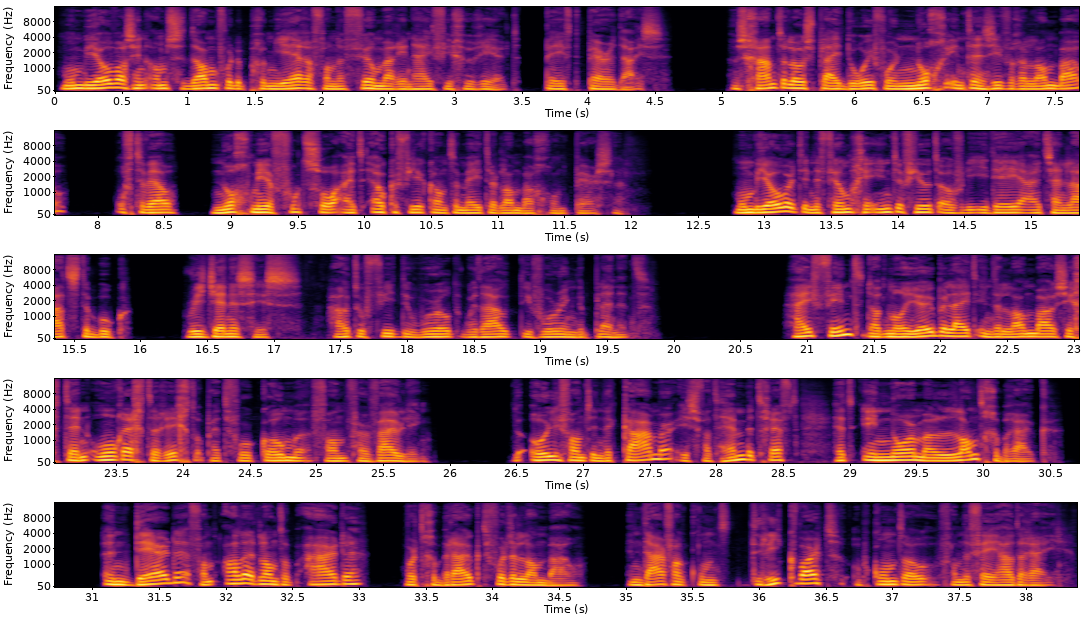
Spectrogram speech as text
Monbiot was in Amsterdam voor de première van de film waarin hij figureert, Paved Paradise. Een schaamteloos pleidooi voor nog intensievere landbouw, oftewel nog meer voedsel uit elke vierkante meter landbouwgrond persen. Monbiot wordt in de film geïnterviewd over de ideeën uit zijn laatste boek, Regenesis: How to Feed the World Without Devouring the Planet. Hij vindt dat milieubeleid in de landbouw zich ten onrechte richt op het voorkomen van vervuiling. De olifant in de kamer is wat hem betreft het enorme landgebruik. Een derde van al het land op aarde wordt gebruikt voor de landbouw. En daarvan komt driekwart op konto van de veehouderij.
